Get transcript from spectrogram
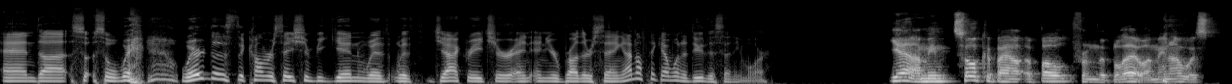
and uh, so so where where does the conversation begin with with Jack Reacher and and your brother saying, "I don't think I want to do this anymore." Yeah, I mean, talk about a bolt from the blue. I mean, I was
